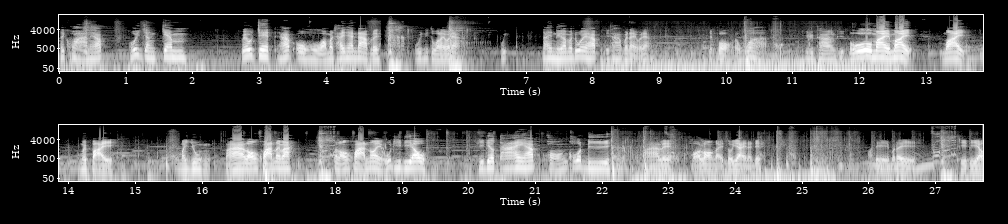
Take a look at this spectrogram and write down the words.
ได้ขวานะครับอุ้ยอย่างแจมเวลเจ็ดครับ โอ้โหเอามาใช้แทนดาบเลยอุ้ยนี่ตัวอะไรวะเนี่ย ได้เนื้อมาด้วยครับนี่ทางไปไหนวะเนี่ยอย่าบอกนะว่านี่คือทางที่โอ้ไม่ไม่ไม่ไม่ไปม่ยุ่งมาลองขวานหน่อยมามาลองขวานหน่อยหูทีเดียว ทีเดียวตายครับของโคตรดีมาเลยขอลองกับไอ้ตัวใหญ่หน่อยดิมาดิมาดิทีเดียว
